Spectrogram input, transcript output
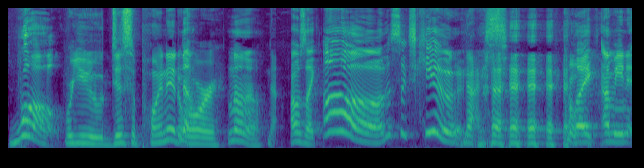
whoa. Were you disappointed or No, no, no. I was like, oh, this looks cute. nice? Like, I mean,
